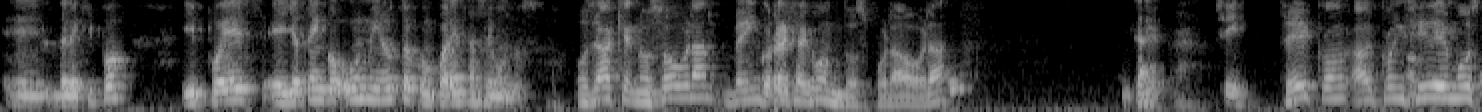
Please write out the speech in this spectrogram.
eh, del equipo. Y pues eh, yo tengo un minuto con 40 segundos. O sea que nos sobran 20 Correcto. segundos por ahora. Exacto. Sí. Sí, con- ah, coincidimos.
